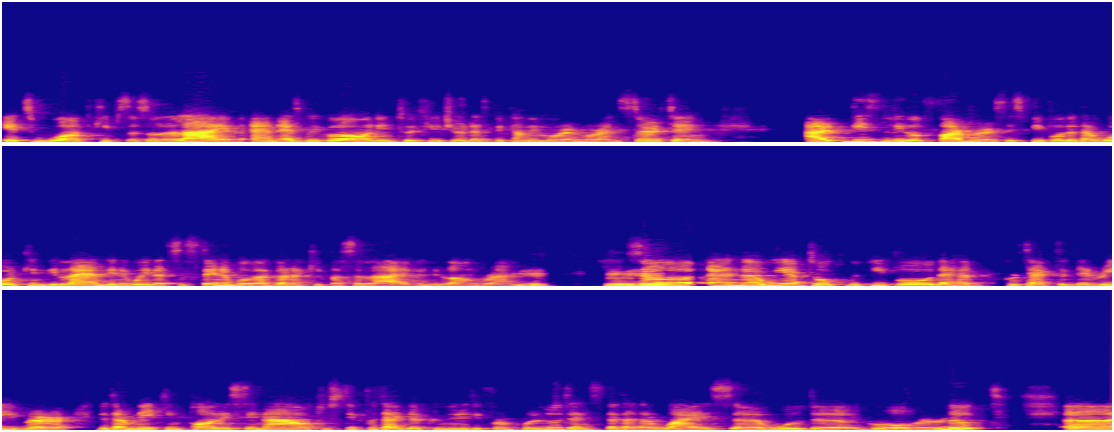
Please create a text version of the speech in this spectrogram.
it's what keeps us all alive. And as we go on into a future that's becoming more and more uncertain, are these little farmers, these people that are working the land in a way that's sustainable, are gonna keep us alive in the long run. Mm-hmm. Mm-hmm. So, and uh, we have talked with people that have protected the river, that are making policy now to still protect their community from pollutants that otherwise uh, would uh, go overlooked. Uh,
